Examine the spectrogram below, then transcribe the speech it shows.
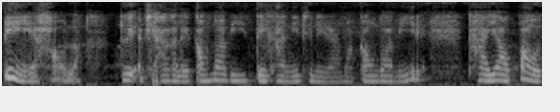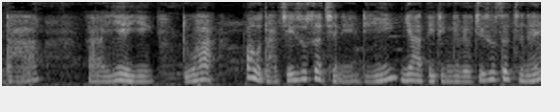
ပြီးရင်ဟောလား သူ့ရဲ့အဖျားကလည်းကောင်းသွားပြီတေခါနီးဖြစ်နေတာမှကောင်းသွားပြီတဲ့ထာရောက်ပေါက်တာအာရဲ့ရင်သူကပေါ့ဒါကျေးဇူးဆက်ခြင်းနဲ့ဒီညတိတင်ငယ်လို့ကျေးဇူးဆက်ခြင်းနဲ့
